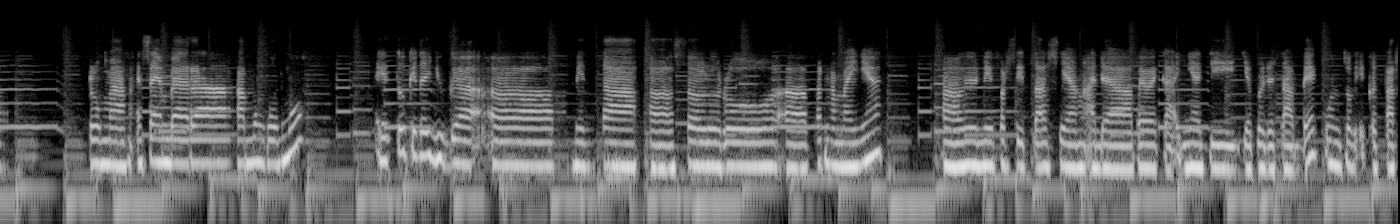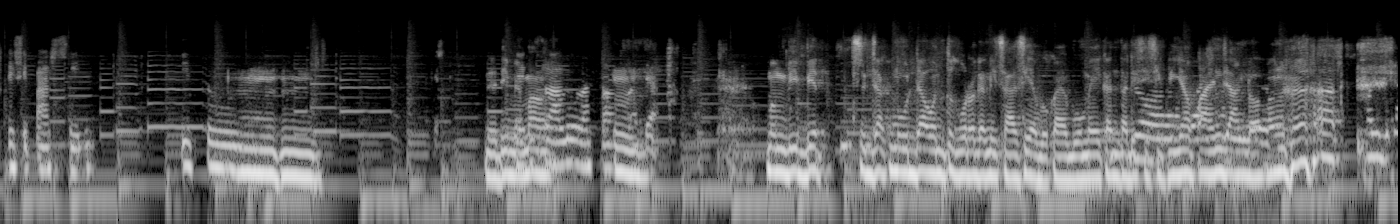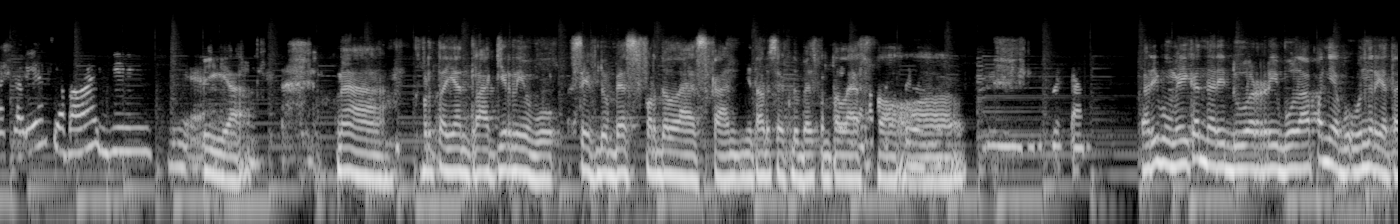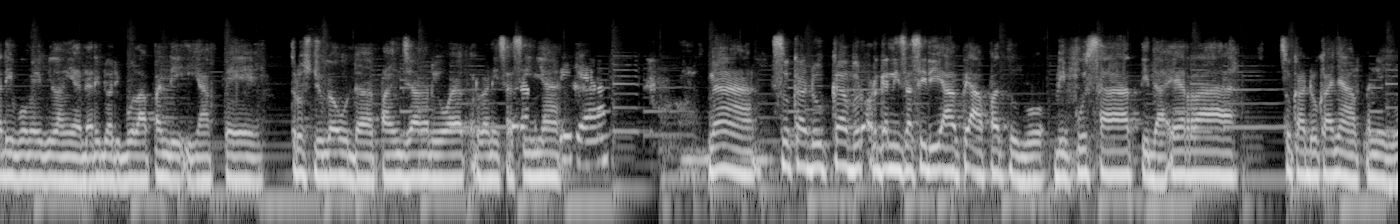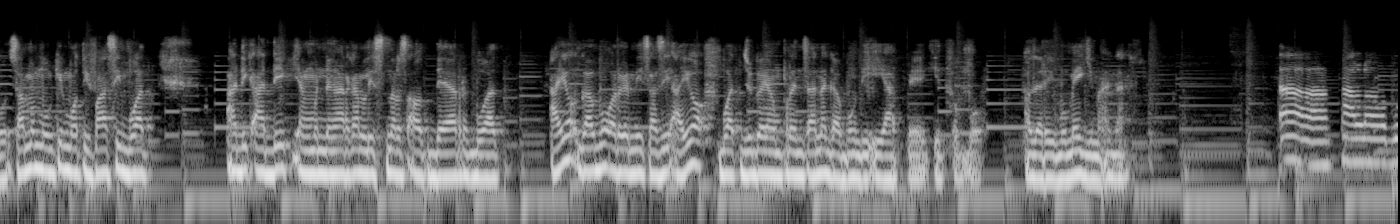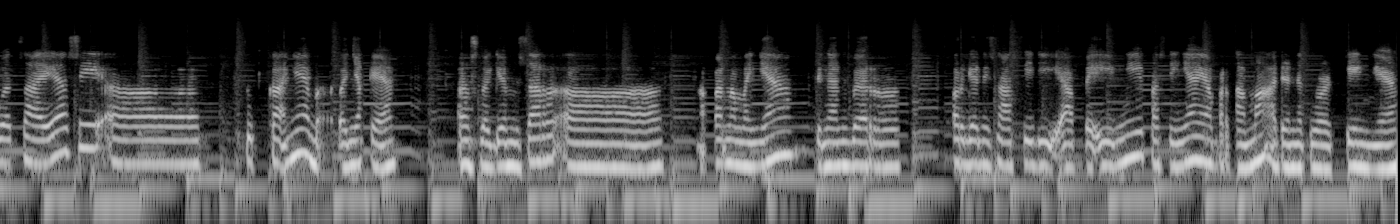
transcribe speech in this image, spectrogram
rumah eh, sayembara Kampung Kumuh itu kita juga uh, minta uh, seluruh uh, apa namanya uh, universitas yang ada PWK-nya di Jabodetabek untuk ikut partisipasi. Itu. Hmm, Jadi, Jadi memang selalu lah selalu hmm. ada membibit sejak muda untuk organisasi ya Bu kayak Bu Mei kan tadi CCP-nya panjang dong. Kalau bukan kalian siapa lagi? Yeah. Iya. Nah, pertanyaan terakhir nih Bu, save the best for the last kan. Kita harus save the best for the last. Oh. Tadi Bu Mei kan dari 2008 ya Bu, bener ya tadi Bu Mei bilang ya dari 2008 di IAP. Terus juga udah panjang riwayat organisasinya. Ya. Nah, suka duka berorganisasi di IAP apa tuh Bu? Di pusat, di daerah, suka dukanya apa nih Bu? Sama mungkin motivasi buat adik-adik yang mendengarkan listeners out there buat ayo gabung organisasi, ayo buat juga yang perencana gabung di IAP gitu Bu. Kalau dari Bu Mei gimana? Uh, kalau buat saya sih uh, sukanya banyak ya. Uh, sebagian besar uh, apa namanya dengan berorganisasi di IAP ini pastinya yang pertama ada networking ya.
